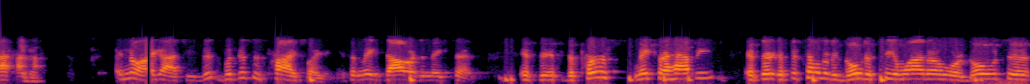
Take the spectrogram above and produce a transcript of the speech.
I- I- No, I got you. This, but this is prize fighting. If it makes dollars, it makes sense. If if the purse makes her happy, if they're if they're telling her to go to Tijuana or go to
